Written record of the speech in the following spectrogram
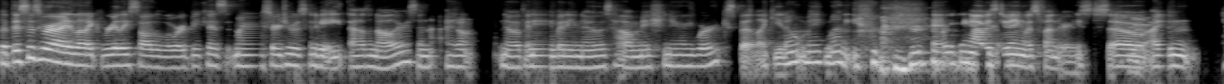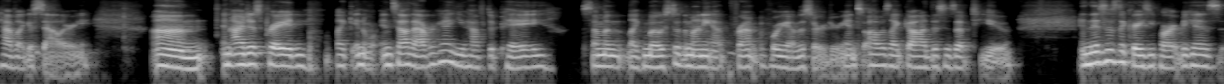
but this is where I like really saw the Lord because my surgery was going to be eight thousand dollars, and I don't know if anybody knows how missionary works, but like you don't make money. Everything I was doing was fundraised. So yeah. I didn't have like a salary. Um, and I just prayed like in, in South Africa, you have to pay some of like most of the money up front before you have the surgery. And so I was like, God, this is up to you. And this is the crazy part because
